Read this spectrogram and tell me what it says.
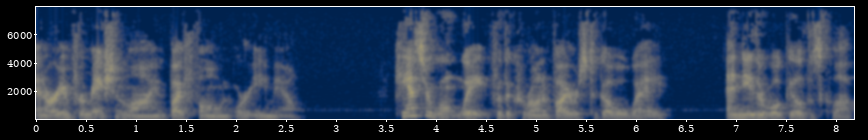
and our information line by phone or email. Cancer won't wait for the coronavirus to go away, and neither will Gilda's Club.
